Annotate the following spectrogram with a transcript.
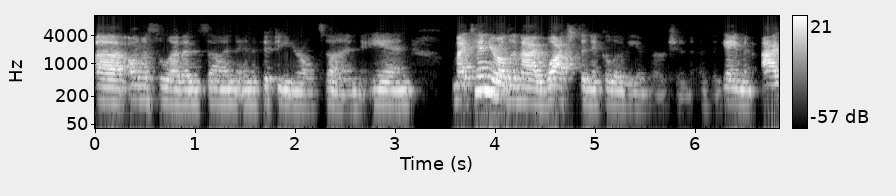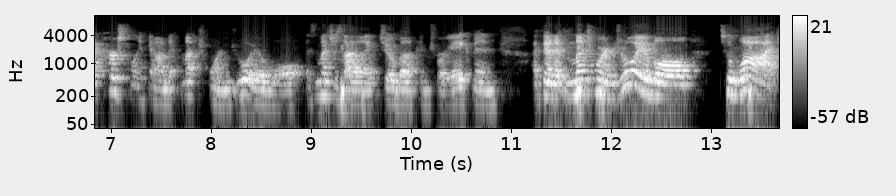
uh, almost eleven son, and a fifteen year old son, and my 10 year old and I watched the Nickelodeon version of the game, and I personally found it much more enjoyable. As much as I like Joe Buck and Troy Aikman, I found it much more enjoyable to watch.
